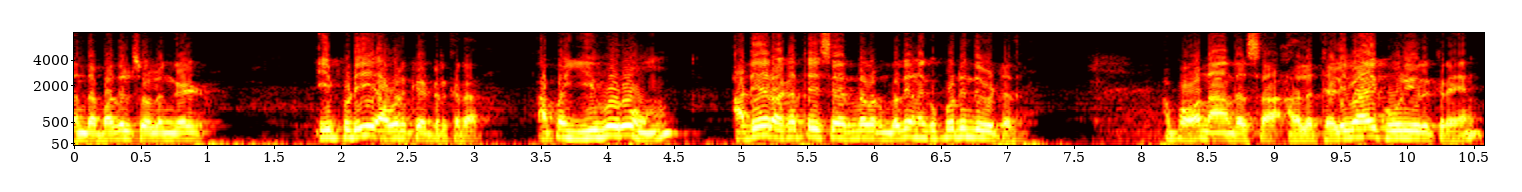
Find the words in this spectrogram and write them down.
என்ற பதில் சொல்லுங்கள். இப்படி அவர் கேட்டிருக்கிறார். அப்போ இவரும் அதே ரகத்தை சேர்ந்தவர் என்பது எனக்கு புரிந்துவிட்டது. அப்போது நான் அந்த ச- அதில் தெளிவாக கூறியிருக்கிறேன்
